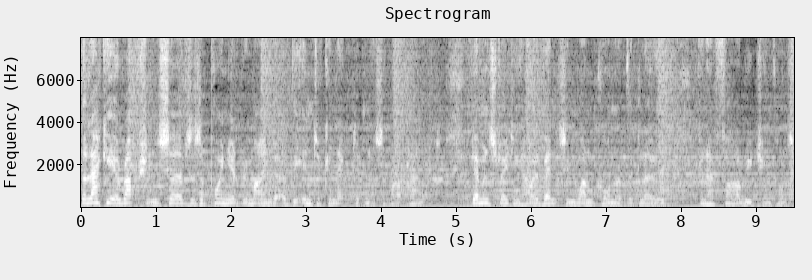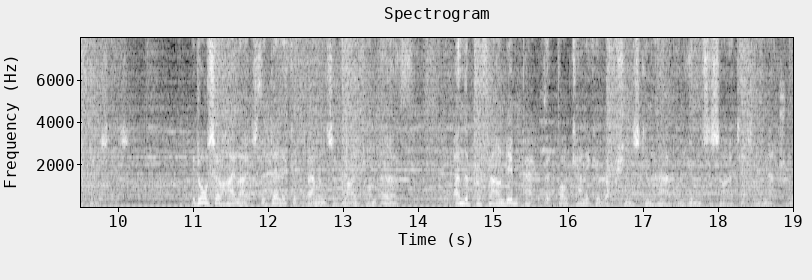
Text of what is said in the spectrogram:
The Laki eruption serves as a poignant reminder of the interconnectedness of our planet, demonstrating how events in one corner of the globe can have far-reaching consequences. It also highlights the delicate balance of life on Earth and the profound impact that volcanic eruptions can have on human societies and the natural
